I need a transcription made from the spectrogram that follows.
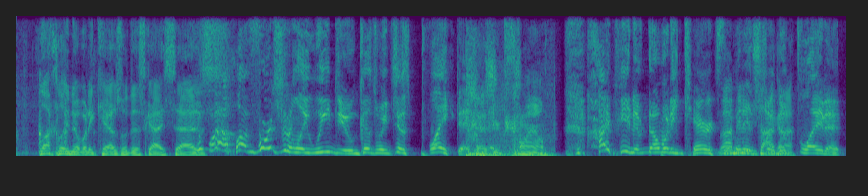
Luckily, nobody cares what this guy says. Well, unfortunately, we do because we just played it. As a clown. I mean, if nobody cares, I mean, it's not gonna- played it.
